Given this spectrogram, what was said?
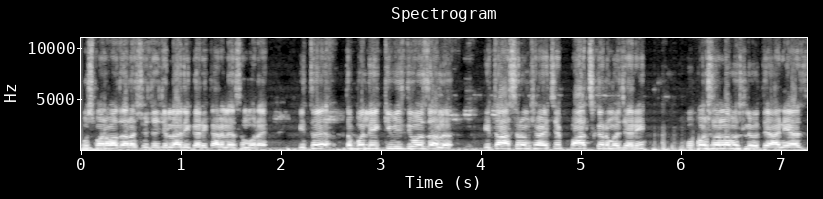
उस्मानाबाद धाराशिवच्या जिल्हाधिकारी कार्यालयासमोर आहे. इथं तब्बल एकवीस दिवस झालं. इथं आश्रमशाळेचे पाच कर्मचारी उपोषणाला बसले होते आणि आज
